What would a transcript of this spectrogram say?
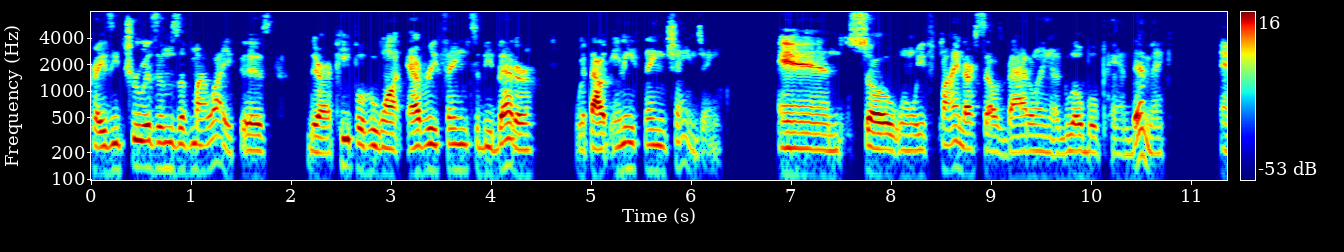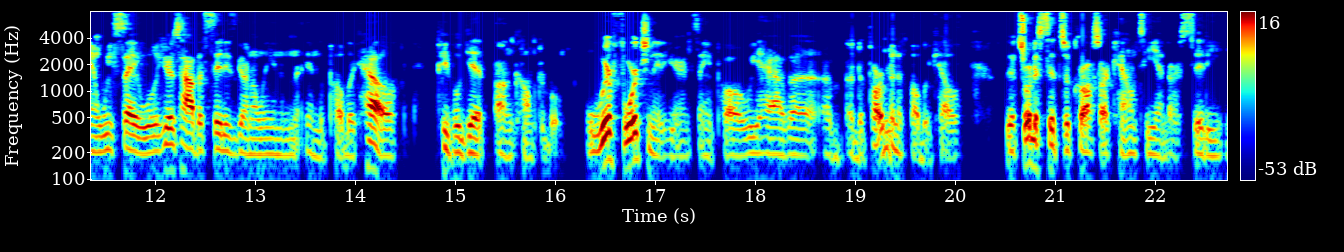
crazy truisms of my life is there are people who want everything to be better without anything changing. And so when we find ourselves battling a global pandemic and we say, well, here's how the city's going to lean in, in the public health, people get uncomfortable. We're fortunate here in St. Paul. We have a, a, a Department of Public Health that sort of sits across our county and our city.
